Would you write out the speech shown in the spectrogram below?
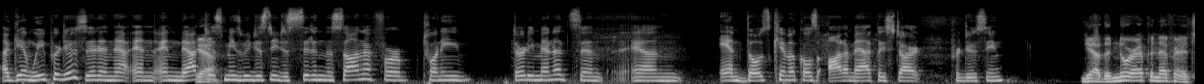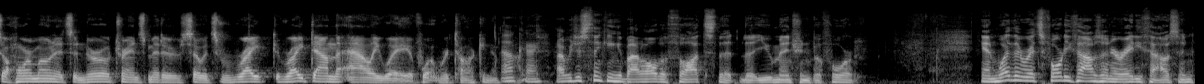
again we produce it and that and and that yeah. just means we just need to sit in the sauna for 20 30 minutes and and and those chemicals automatically start producing yeah, the norepinephrine, it's a hormone, it's a neurotransmitter, so it's right right down the alleyway of what we're talking about. Okay. I was just thinking about all the thoughts that, that you mentioned before and whether it's 40,000 or 80,000,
